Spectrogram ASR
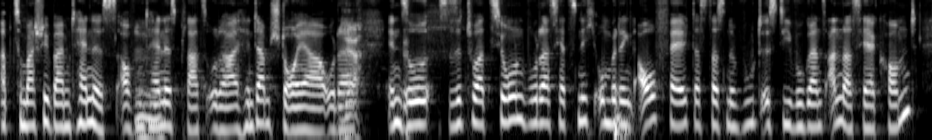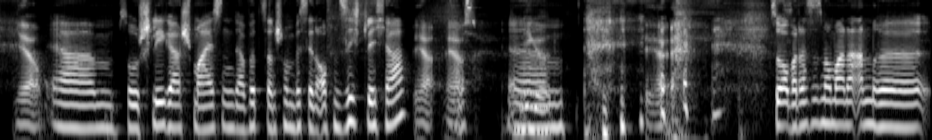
ab zum Beispiel beim Tennis auf dem Tennisplatz oder hinterm Steuer oder Mhm. Ja. in so Situationen, wo das jetzt nicht unbedingt auffällt, dass das eine Wut ist, die wo ganz anders herkommt. Ja, Ähm, so Schläger schmeißen, da wird es dann schon ein bisschen offensichtlicher. ja, ja. Gehört. ja. So, aber das ist nochmal eine andere,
